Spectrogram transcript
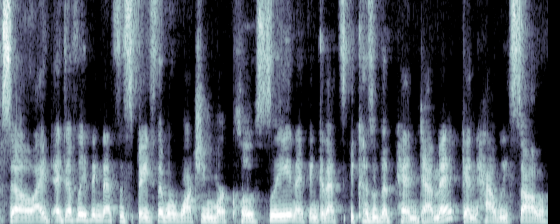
So I, I, definitely think that's a space that we're watching more closely. And I think that's because of the pandemic and how we saw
